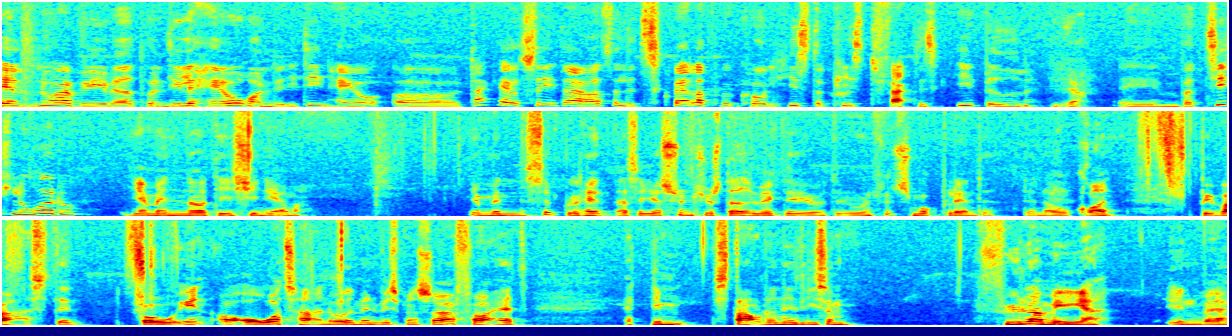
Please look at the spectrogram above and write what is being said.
Ken, nu har vi været på en lille haverunde i din have, og der kan jeg jo se, der er også lidt skvallerkål, hist og pist faktisk i bedene. Ja. Øhm, hvor tit lurer du? Jamen, når det generer mig. Jamen, simpelthen, altså jeg synes jo stadigvæk, det er jo, det er jo en smuk plante. Den er jo grøn. Bevares, den går ind og overtager noget, men hvis man sørger for, at, at de stavterne ligesom fylder mere, end hvad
